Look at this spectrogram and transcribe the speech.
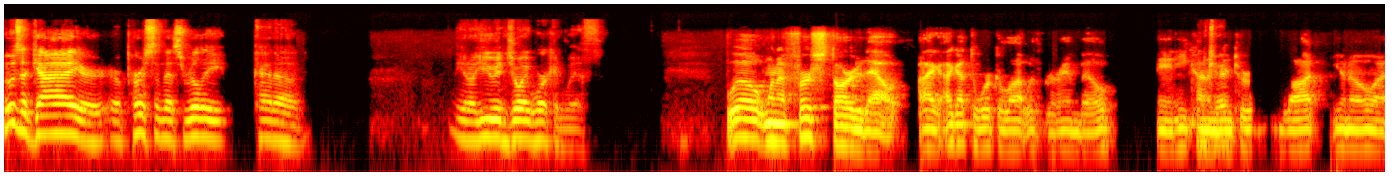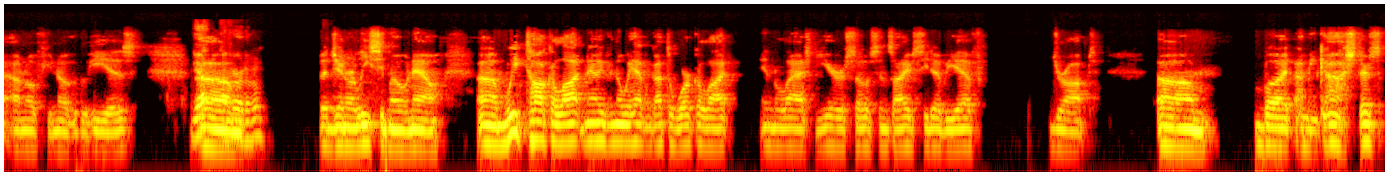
Who's a guy or, or a person that's really kind of you know you enjoy working with? Well when i first started out i, I got to work a lot with graham bell and he kind okay. of mentored a lot you know. I, I, don't know if you know who he is. Yeah um, i've heard of him. the generalissimo now. Um, we talk a lot now even though we haven't got to work a lot in the last year or so since icwf dropped. Um, but I mean, gosh, there's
